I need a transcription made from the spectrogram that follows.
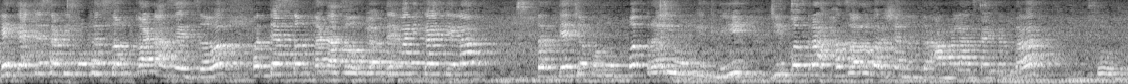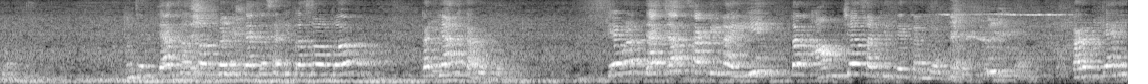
हे त्याच्यासाठी मोठं संकट असायचं. पण त्या संकटाचा उपयोग देवाने काय केला? तर त्याच्याकडून पत्र लिहून घेतली जी पत्र हजारो वर्षानंतर आम्हाला आज काय करतात? म्हणजे त्याचं संकट हे त्याच्यासाठी कसं होतं? कल्याणकारक होतं. केवळ त्याच्याचसाठी नाही ते कल्याणकारक कारण त्याने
